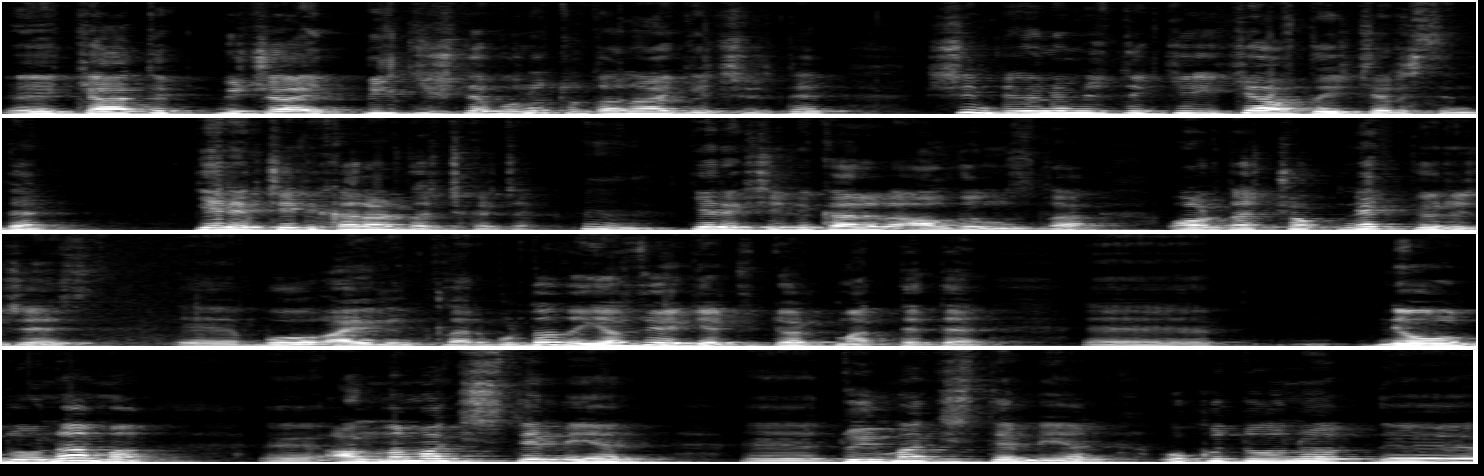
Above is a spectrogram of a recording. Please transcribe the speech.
Ee, Katip Mücahit Bilgiç de bunu tutanağa geçirdi. Şimdi önümüzdeki iki hafta içerisinde gerekçeli karar da çıkacak. Gerekçeli kararı aldığımızda orada çok net göreceğiz e, bu ayrıntıları. Burada da yazıyor gerçi dört maddede e, ne olduğunu ama e, anlamak istemeyen, e, duymak istemeyen, okuduğunu e,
